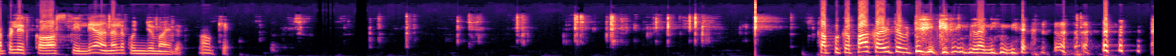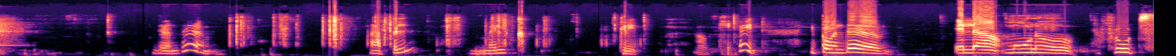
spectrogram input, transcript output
ஆப்பிள் இஸ் காஸ்ட் இல்லையா? அதனால கொஞ்சமா இது. ஓகே. கப்பு கப்பா கழுத்தை விட்டு வைக்கிறீங்களா நீங்க? இது வந்து apple milk cream. Okay. Right இப்போ வந்து எல்லா மூணு ஃப்ரூட்ஸ்.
